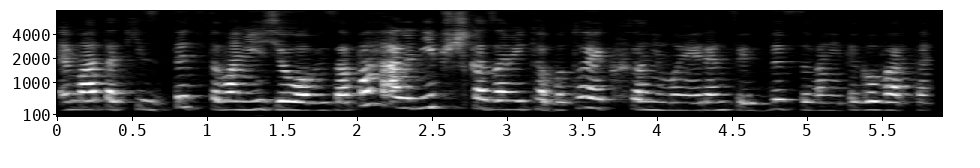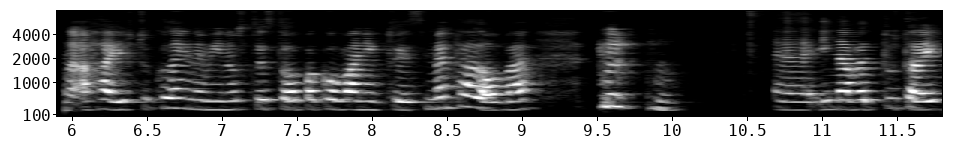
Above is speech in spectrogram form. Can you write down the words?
e, ma taki zdecydowanie ziołowy zapach, ale nie przeszkadza mi to, bo to jak chroni moje ręce jest zdecydowanie tego warte. Aha, jeszcze kolejny minus to jest to opakowanie, które jest metalowe. E, I nawet tutaj,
